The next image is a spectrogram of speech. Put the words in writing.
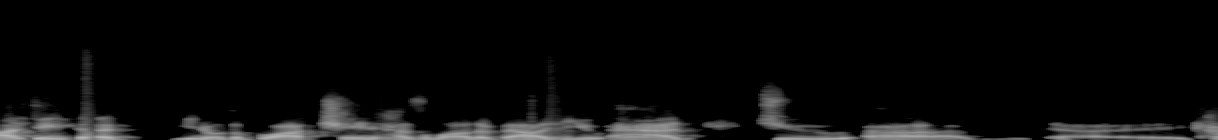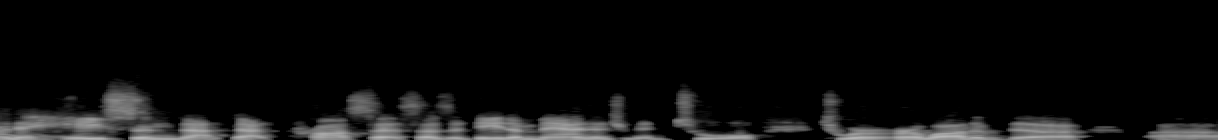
I think that you know the blockchain has a lot of value add to uh, uh, kind of hasten that that process as a data management tool to where a lot of the uh,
